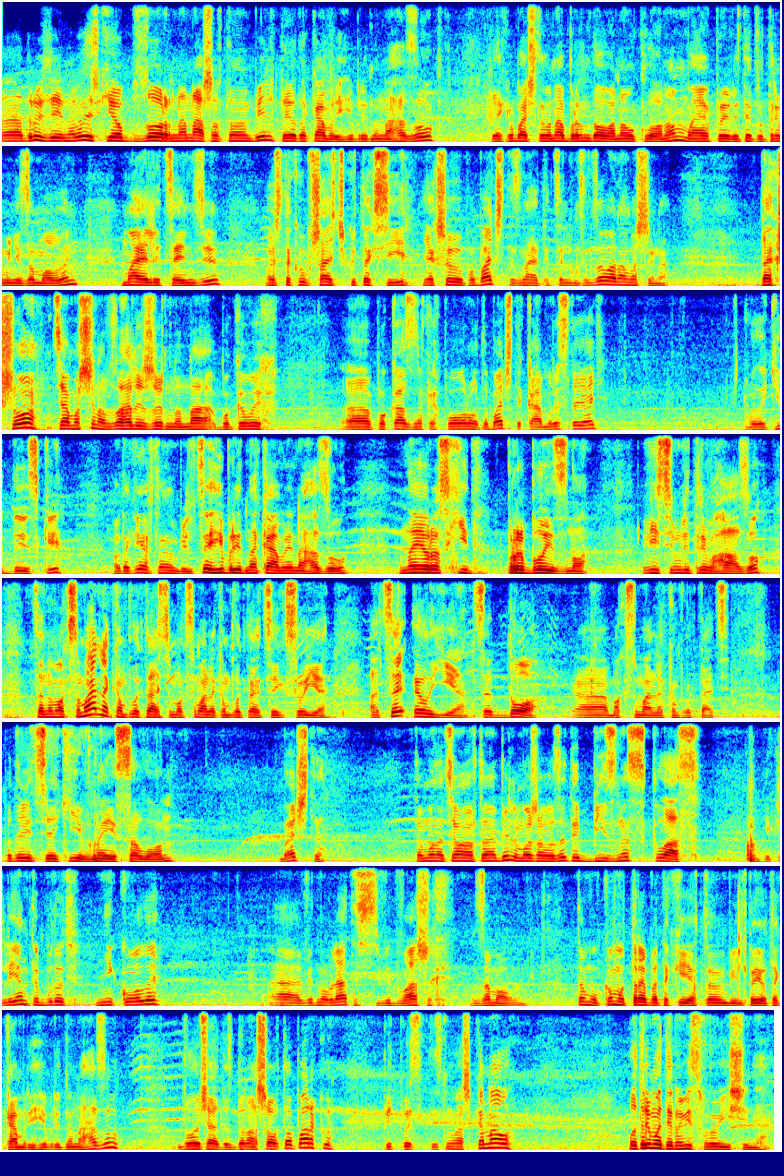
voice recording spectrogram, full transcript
Е, Друзі, невеличкий обзор на наш автомобіль Toyota Camry гібридна на газу. Як ви бачите, вона брендована уклоном, має пріоритет в отриманні замовлень, має ліцензію. Ось таку шашечку таксі. Якщо ви побачите, знаєте, це ліцензована машина. Так що ця машина взагалі жирна на бокових е, показниках повороту. Бачите, камери стоять. Отакі диски. Отакий автомобіль. Це гібридна Camry на газу. В неї розхід приблизно 8 літрів газу. Це не максимальна комплектація, максимальна комплектація XLE, а це LE, це до е, максимальної комплектації. Подивіться, який в неї салон. Бачите? Тому на цьому автомобілі можна возити бізнес-клас. І клієнти будуть ніколи е, відмовлятись від ваших замовлень. Тому кому треба такий автомобіль Toyota Camry гібридний на газу, долучайтесь до нашого автопарку, підписуйтесь на наш канал, отримати нові сповіщення.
